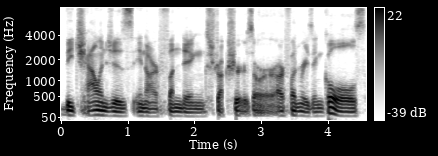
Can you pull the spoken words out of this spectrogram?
the challenges in our funding structures or our fundraising goals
